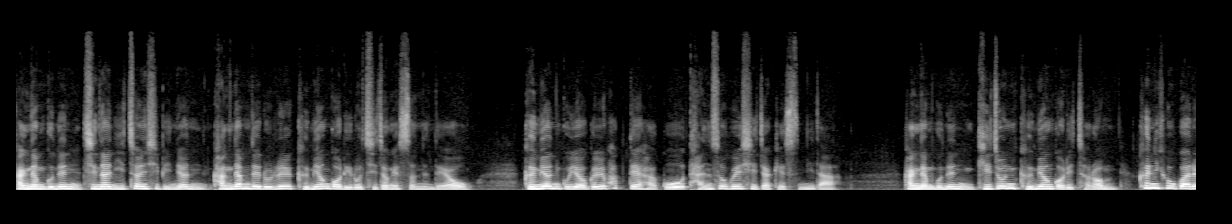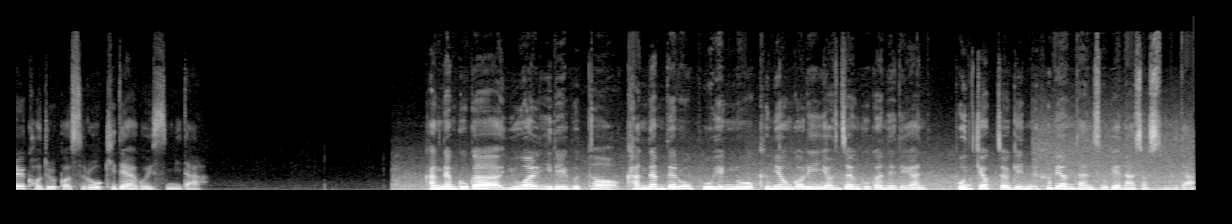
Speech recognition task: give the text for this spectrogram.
강남구는 지난 2012년 강남대로를 금연거리로 지정했었는데요. 금연구역을 확대하고 단속을 시작했습니다. 강남구는 기존 금연거리처럼 큰 효과를 거둘 것으로 기대하고 있습니다. 강남구가 6월 1일부터 강남대로 보행로 금연거리 연장 구간에 대한 본격적인 흡연 단속에 나섰습니다.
